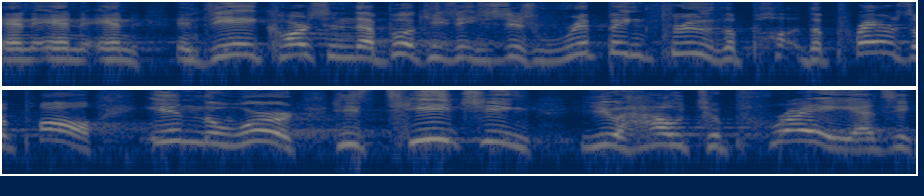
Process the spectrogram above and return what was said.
And, and, and, and D.A. Carson in that book, he's, he's just ripping through the, the prayers of Paul in the Word. He's teaching you how to pray as he,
